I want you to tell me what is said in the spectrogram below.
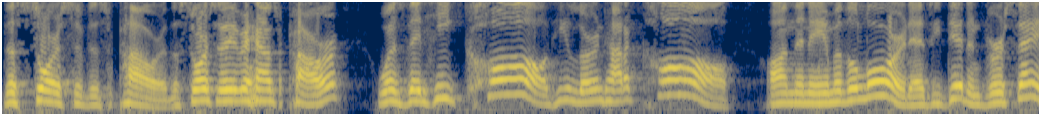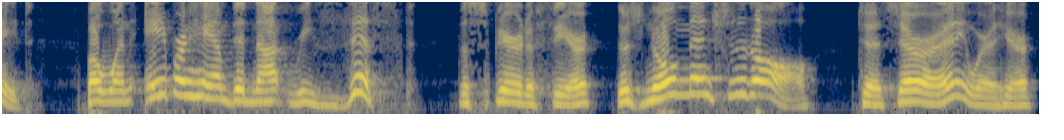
the source of his power. The source of Abraham's power was that he called, he learned how to call on the name of the Lord, as he did in verse 8. But when Abraham did not resist the spirit of fear, there's no mention at all to Sarah anywhere here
